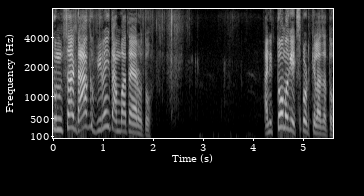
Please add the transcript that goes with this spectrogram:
तुमचा डाग विरहित आंबा तयार होतो. आणि तो मग एक्सपोर्ट केला जातो.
